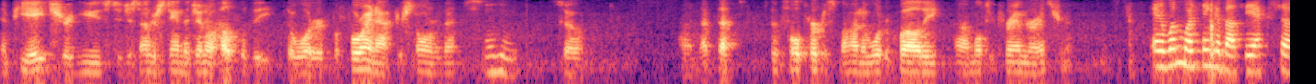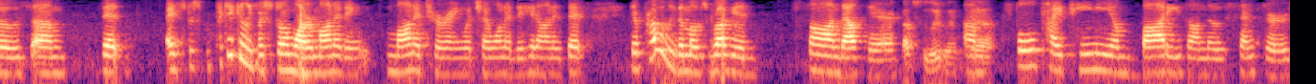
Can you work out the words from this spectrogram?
and pH are used to just understand the general health of the, the water before and after storm events. hmm So uh, that, that's the whole purpose behind the water quality uh, multi-parameter instrument. And one more thing about the EXOs um, that, just- particularly for stormwater monitoring, monitoring, which I wanted to hit on, is that they're probably the most rugged sonde out there. Absolutely. Um, yeah. Full titanium bodies on those sensors.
